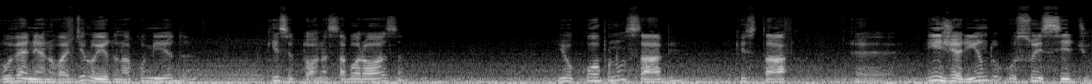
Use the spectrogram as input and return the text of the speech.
o veneno vai diluído na comida, que se torna saborosa, e o corpo não sabe que está é, ingerindo o suicídio.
